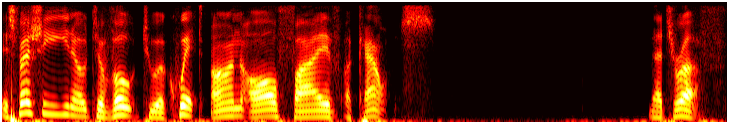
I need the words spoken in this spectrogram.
especially you know to vote to acquit on all five accounts. That's rough.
